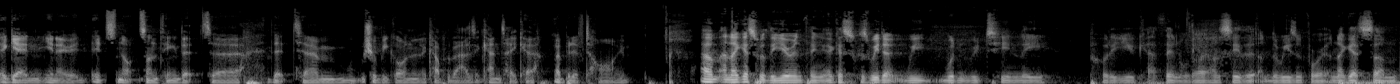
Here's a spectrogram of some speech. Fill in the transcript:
again, you know, it, it's not something that uh, that um, should be gone in a couple of hours. It can take a, a bit of time. Um, and I guess with the urine thing, I guess because we don't, we wouldn't routinely put a UCath in, although I see the, the reason for it. And I guess um,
